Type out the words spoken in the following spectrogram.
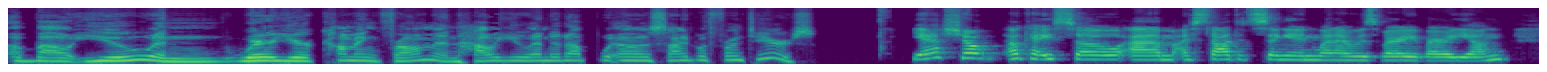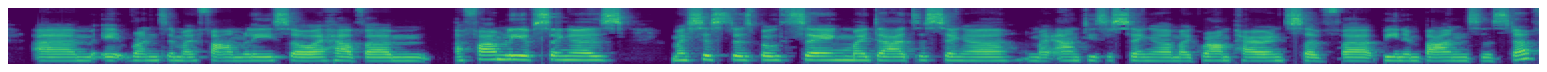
about you and where you're coming from and how you ended up uh, signed with Frontiers. Yeah, sure. Okay, so um, I started singing when I was very, very young. Um, it runs in my family. So I have um, a family of singers. My sisters both sing. My dad's a singer. My auntie's a singer. My grandparents have uh, been in bands and stuff.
